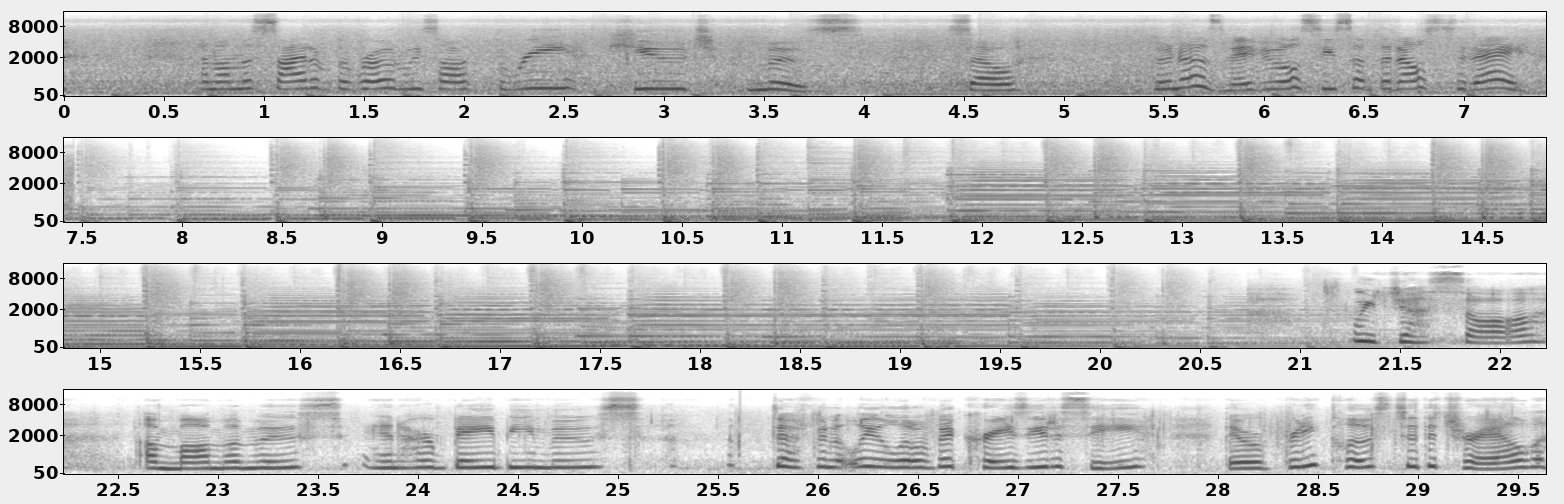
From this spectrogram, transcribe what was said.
and on the side of the road we saw three huge moose. So who knows, maybe we'll see something else today. We just saw a mama moose and her baby moose. Definitely a little bit crazy to see. They were pretty close to the trail,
